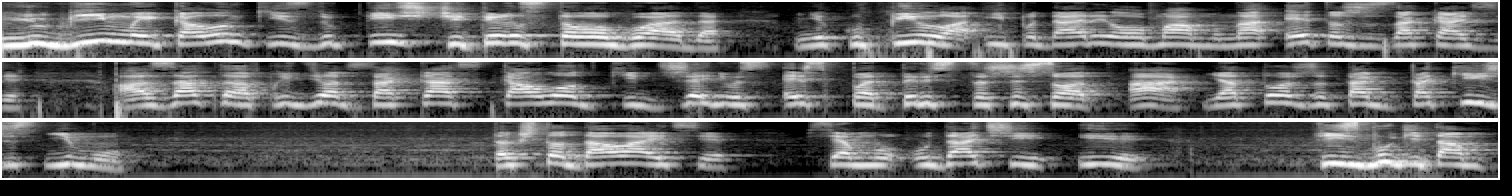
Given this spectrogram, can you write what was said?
Любимые колонки из 2014 года. Мне купила и подарила маму на это же заказе. А завтра придет заказ колонки Genius SP300-600. А, я тоже так, такие же сниму. Так что давайте. Всем удачи и в Фейсбуке там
